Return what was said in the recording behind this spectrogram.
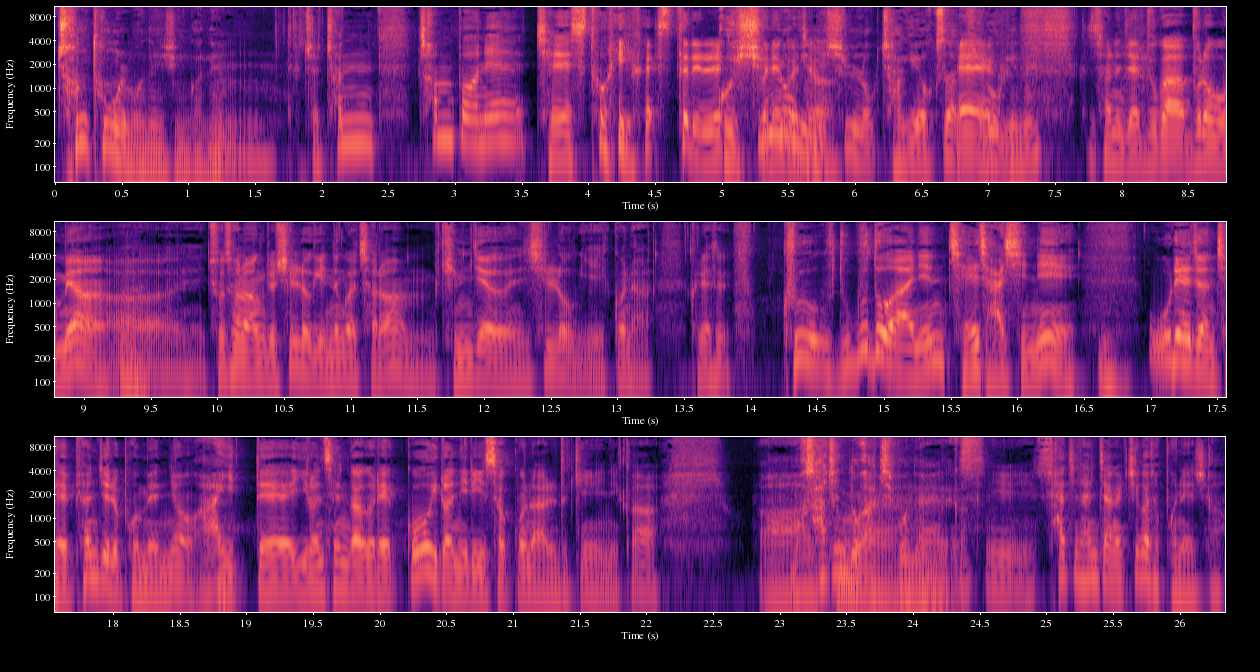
천 통을 보내신 거네요. 음, 그렇죠. 천, 천 번의 제 스토리, 스토리를 보낸 거죠. 실록, 자기 역사 네. 기록이네. 그래서 저는 이제 누가 물어보면, 네. 어, 조선왕조 실록이 있는 것처럼 김재은 실록이 있구나. 그래서 그 누구도 아닌 제 자신이 음. 오래전 제 편지를 보면요. 아, 이때 이런 생각을 했고 이런 일이 있었구나를 느끼니까 아, 사진도 정말, 같이 보냅니까? 이 사진 한 장을 찍어서 보내죠.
